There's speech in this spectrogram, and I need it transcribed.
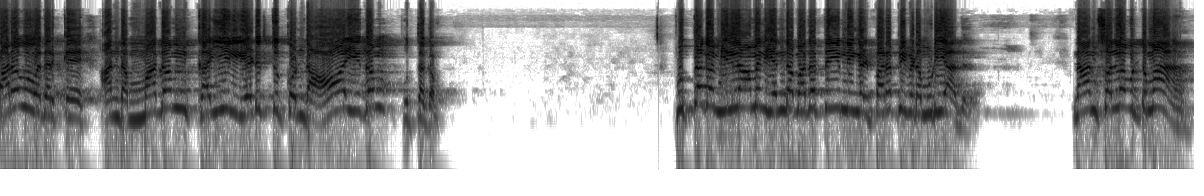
பரவுவதற்கு அந்த மதம் கையில் எடுத்துக்கொண்ட ஆயுதம் புத்தகம். புத்தகம் இல்லாமல் எந்த மதத்தையும் நீங்கள் பரப்பிவிட முடியாது. நான் சொல்ல விட்டுமா?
